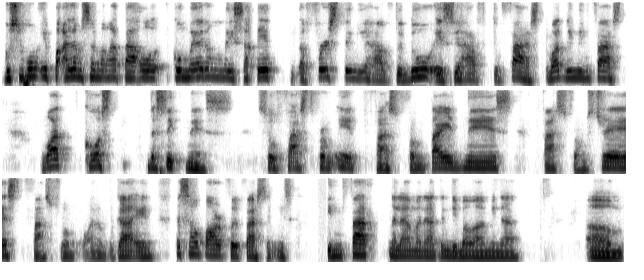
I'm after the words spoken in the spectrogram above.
gusto kong ipaalam sa mga tao, kung merong may sakit, the first thing you have to do is you have to fast. What do you mean fast? What caused the sickness? So fast from it. Fast from tiredness, fast from stress, fast from kung anong pagkain. That's how powerful fasting is. In fact, nalaman natin, di ba mami, na um,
